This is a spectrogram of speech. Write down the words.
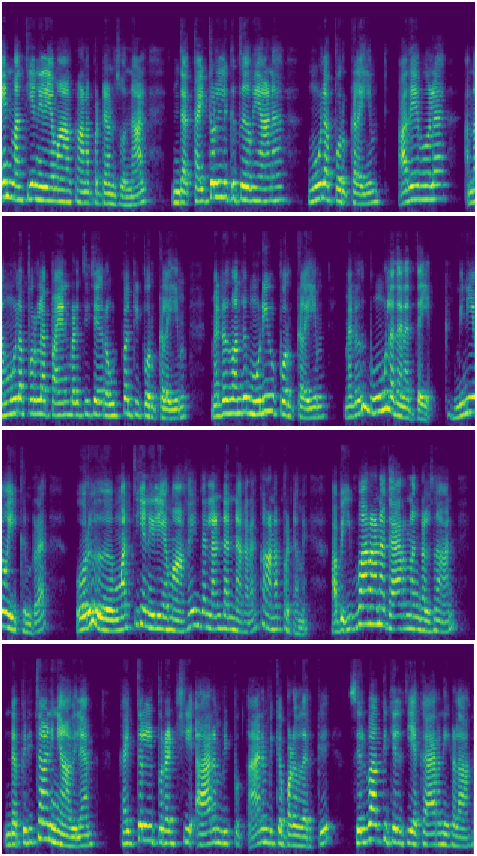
ஏன் மத்திய நிலையமாக காணப்பட்டன்னு சொன்னால் இந்த கைத்தொழிலுக்கு தேவையான மூலப்பொருட்களையும் அதே போல அந்த மூலப்பொருளை பயன்படுத்தி செய்கிற உற்பத்தி பொருட்களையும் மற்றது வந்து முடிவு பொருட்களையும் மற்றது மூலதனத்தையும் விநியோகிக்கின்ற ஒரு மத்திய நிலையமாக இந்த லண்டன் நகரம் காணப்பட்டமை. அப்ப இவ்வாறான காரணங்கள் தான் இந்த பிரித்தானியாவில கைத்தொழில் புரட்சி ஆரம்பிப்பு ஆரம்பிக்கப்படுவதற்கு செல்வாக்கு செலுத்திய காரணிகளாக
